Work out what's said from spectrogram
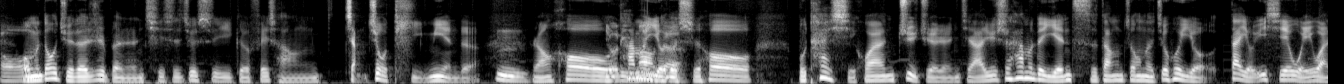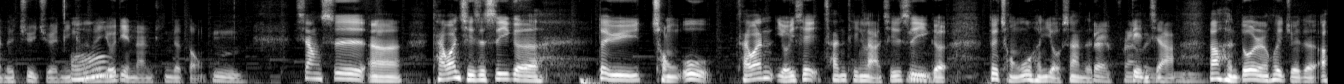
哦我们都觉得日本人其实就是一个非常讲究体面的，嗯然后他们有的时候不太喜欢拒绝人家，于是他们的言辞当中呢，就会有带有一些委婉的拒绝，你可能哦有点难听得懂。嗯像是呃，台湾其实是一个对于宠物，台湾有一些餐厅啦，其实是一个对宠物很友善的店家嗯。那很多人会觉得啊，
